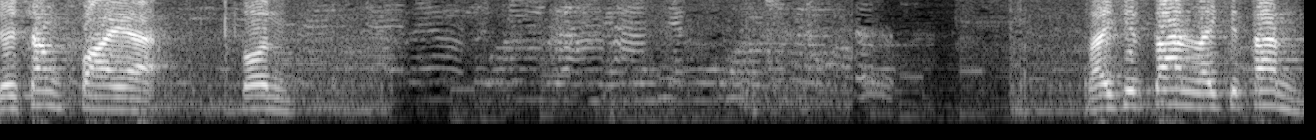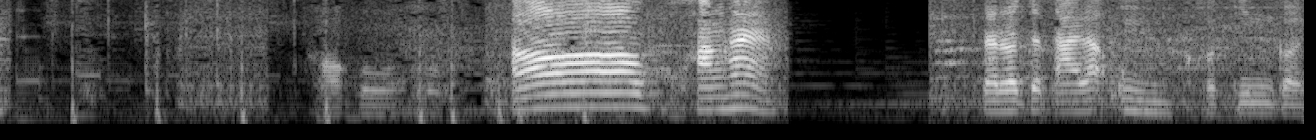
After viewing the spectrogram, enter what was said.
เจอช่างไฟอะ ต้นไรคิดตันไรคิดตันขอกูอ๋อครั้งห้าแต่เราจะตายแล้วอืมขอกินก่อน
